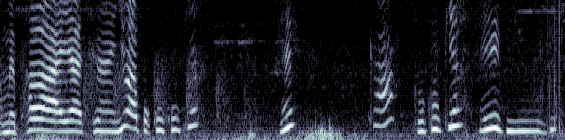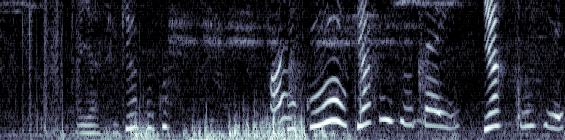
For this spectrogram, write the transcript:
અમે ફાયા છે અહીંયા આપો કુકુ ક્યાં હે કુકુ ક્યાં હે અહીંયા છે ક્યાં કુકુ કુકુ ક્યાં ક્યાં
